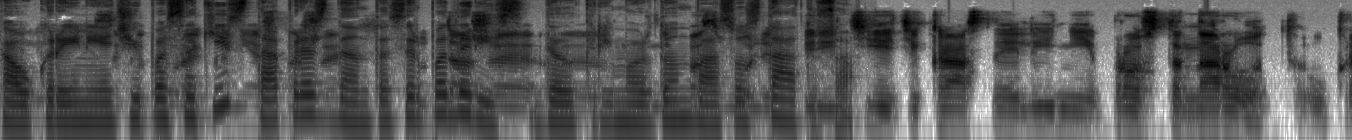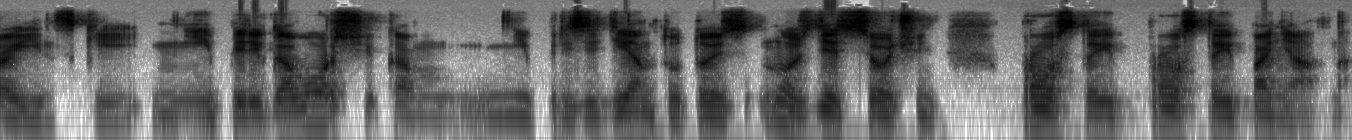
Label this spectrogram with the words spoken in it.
Ką ukrainiečiai pasakys, tą prezidentas ir padarys дел Крыма и Донбасса статуса. эти красные линии просто народ украинский, ни переговорщикам, ни президенту. То есть, ну, здесь все очень просто и, просто и понятно.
